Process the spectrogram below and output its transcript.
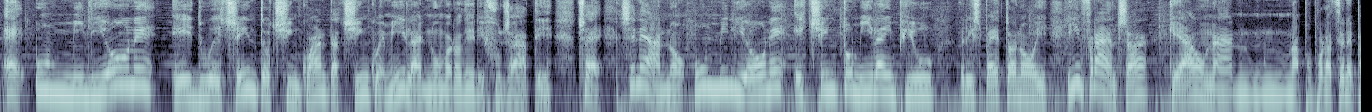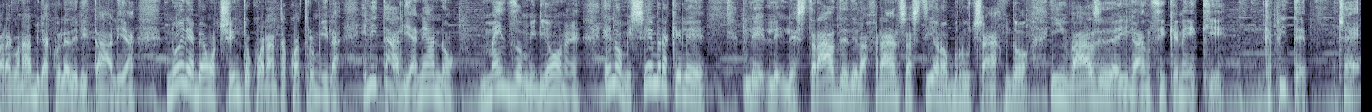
è un milione e 255 mila il numero dei rifugiati, cioè ce ne hanno un milione e centomila in più rispetto a noi. In Francia, che ha una, una popolazione paragonabile a quella dell'Italia, noi ne abbiamo 144 mila, in Italia ne hanno mezzo milione. E non mi sembra che le, le, le, le strade della Francia stiano bruciando invase dai lanzichenecchi. Capite? Cioè,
